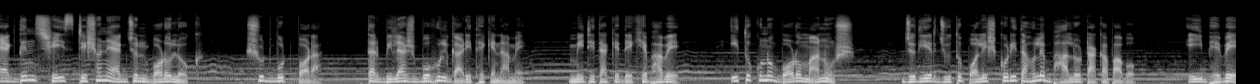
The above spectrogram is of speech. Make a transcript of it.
একদিন সেই স্টেশনে একজন বড় লোক শুটবুট পরা, তার বিলাসবহুল গাড়ি থেকে নামে। মেয়েটি তাকে দেখে ভাবে, এ তো কোনো বড় মানুষ। যদি এর জুতো পলিশ করি তাহলে ভালো টাকা পাব। এই ভেবে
